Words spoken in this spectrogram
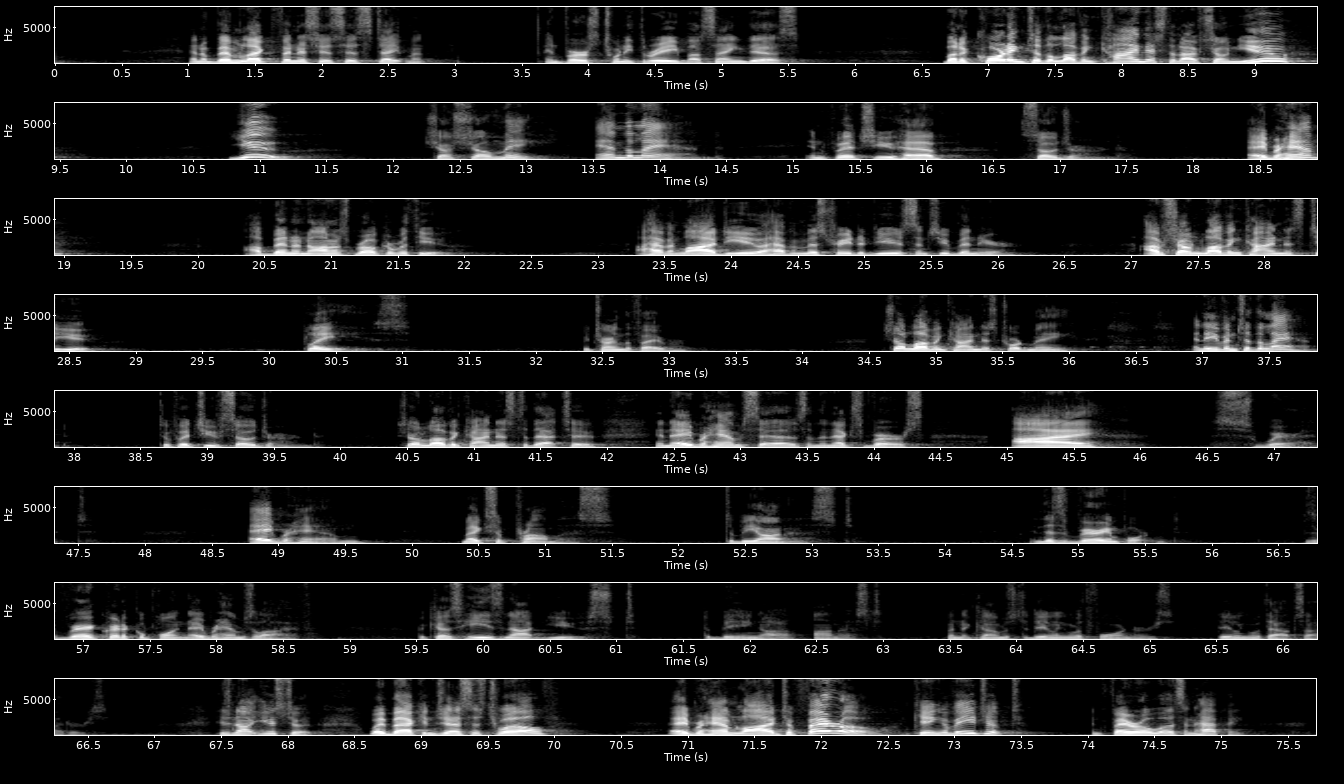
And Abimelech finishes his statement in verse 23 by saying this But according to the loving kindness that I've shown you, you shall show me and the land in which you have sojourned. Abraham, I've been an honest broker with you. I haven't lied to you, I haven't mistreated you since you've been here. I've shown loving kindness to you. Please return the favor. Show loving kindness toward me and even to the land to which you've sojourned. Show love and kindness to that too. And Abraham says in the next verse, I swear it. Abraham makes a promise to be honest. And this is very important. It's a very critical point in Abraham's life because he's not used to being uh, honest when it comes to dealing with foreigners, dealing with outsiders. He's not used to it. Way back in Genesis 12, Abraham lied to Pharaoh, king of Egypt, and Pharaoh wasn't happy.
